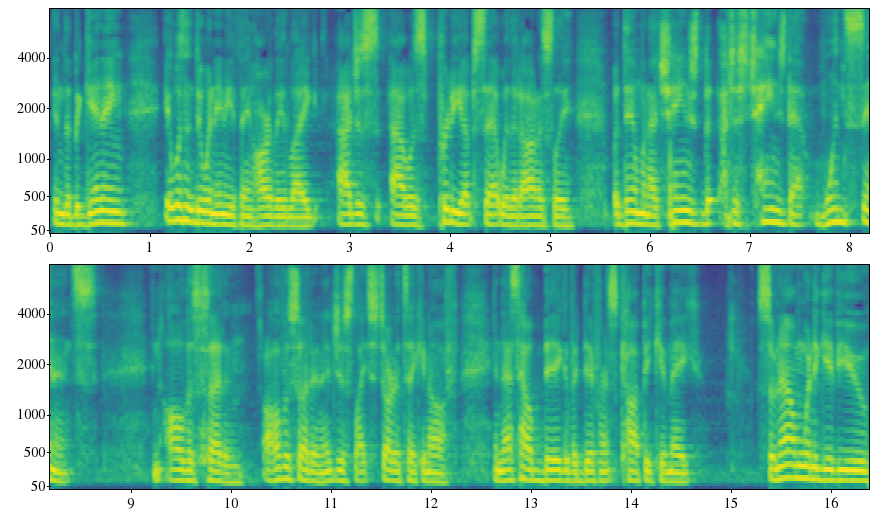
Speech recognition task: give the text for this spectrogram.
in the beginning it wasn't doing anything hardly. Like i just i was pretty upset with it honestly. But then when i changed i just changed that one sentence and all of a sudden all of a sudden it just like started taking off. And that's how big of a difference copy can make so now I'm going to give you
